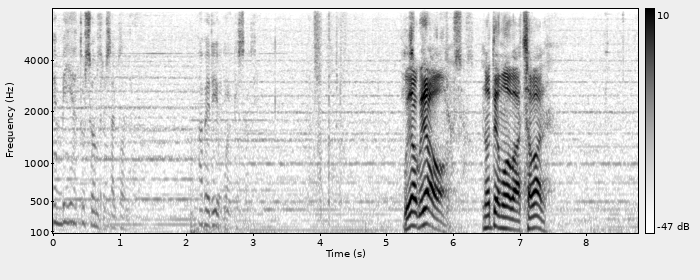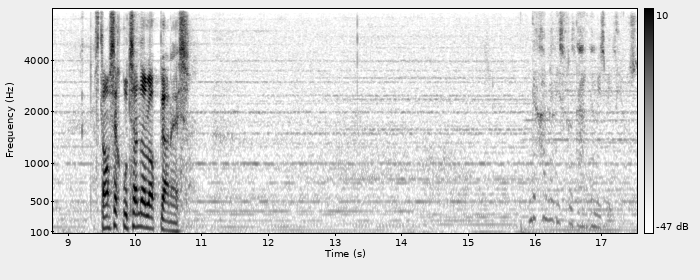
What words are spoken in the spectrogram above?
Envía a tus hombres al poblado. Averigua qué sabe. Cuidado, cuidado. No te muevas, chaval. Estamos escuchando los planes. Déjame disfrutar de mis vicios.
